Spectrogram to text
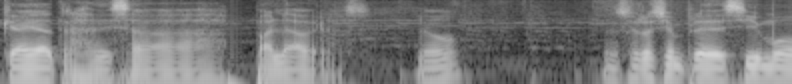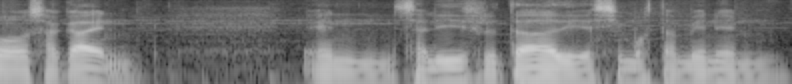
que hay atrás de esas palabras, ¿no? Nosotros siempre decimos acá en, en Salir Disfrutad y decimos también en,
